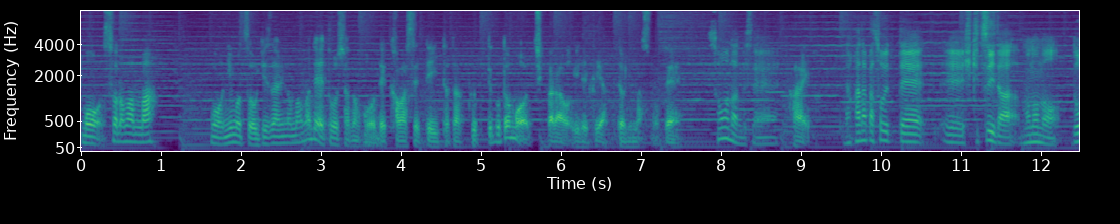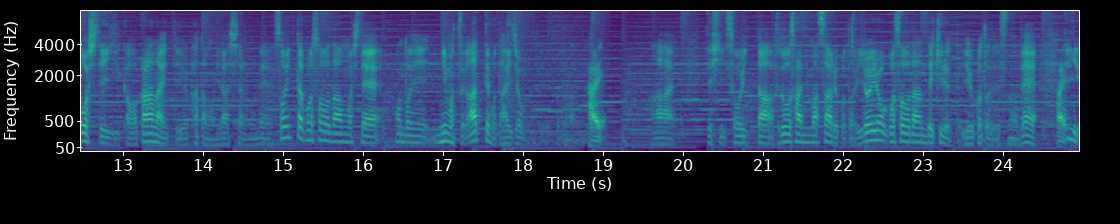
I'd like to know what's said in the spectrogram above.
もうそのまんま、もう荷物を置き去りのままで当社の方で買わせていただくってことも力を入れてやっておりますので、そうなんですね。はい。なかなかそうやって、えー引き継いだもののどうしていいかわからないっていう方もいらっしゃるので、そういったご相談もして、本当に荷物があっても大丈夫ということなんです。はい。はい。ぜひそういった不動産にまつわることをいろいろご相談できるということですので、はい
